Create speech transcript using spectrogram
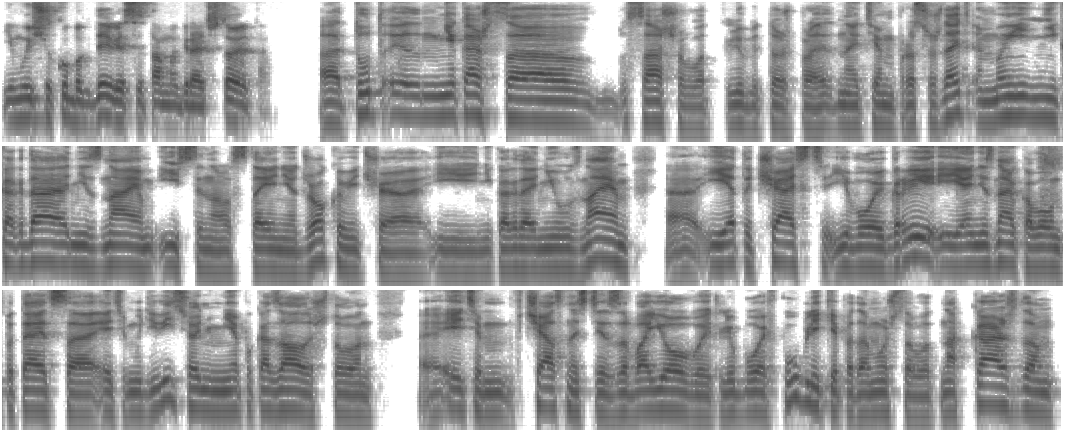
Ему еще Кубок Дэвиса там играть. Что это? А, тут, э, мне кажется, Саша вот любит тоже про, на эту тему просуждать. Мы никогда не знаем истинного состояния Джоковича и никогда не узнаем. Э, и это часть его игры. И я не знаю, кого он пытается этим удивить. Сегодня мне показалось, что он этим, в частности, завоевывает любовь публики, потому что вот на каждом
